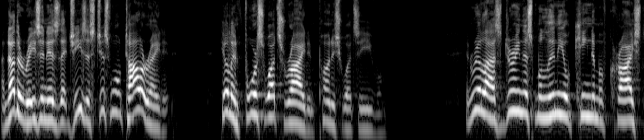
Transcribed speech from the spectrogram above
Another reason is that Jesus just won't tolerate it. He'll enforce what's right and punish what's evil. And realize during this millennial kingdom of Christ,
